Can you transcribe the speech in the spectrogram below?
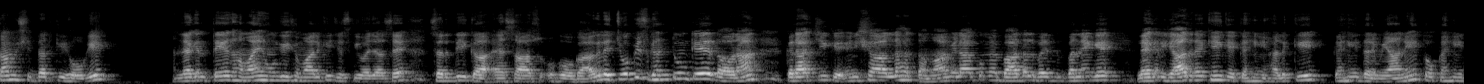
कम शिद्दत की होगी। लेकिन तेज हवाएँ होंगी शुमाल की, जिसकी वजह से सर्दी का एहसास होगा। अगले 24 घंटों के दौरान कराची के इनशाला तमाम इलाकों में बादल बनेंगे। लेकिन याद रखें कि कहीं हल्की, कहीं दरमियानी तो कहीं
